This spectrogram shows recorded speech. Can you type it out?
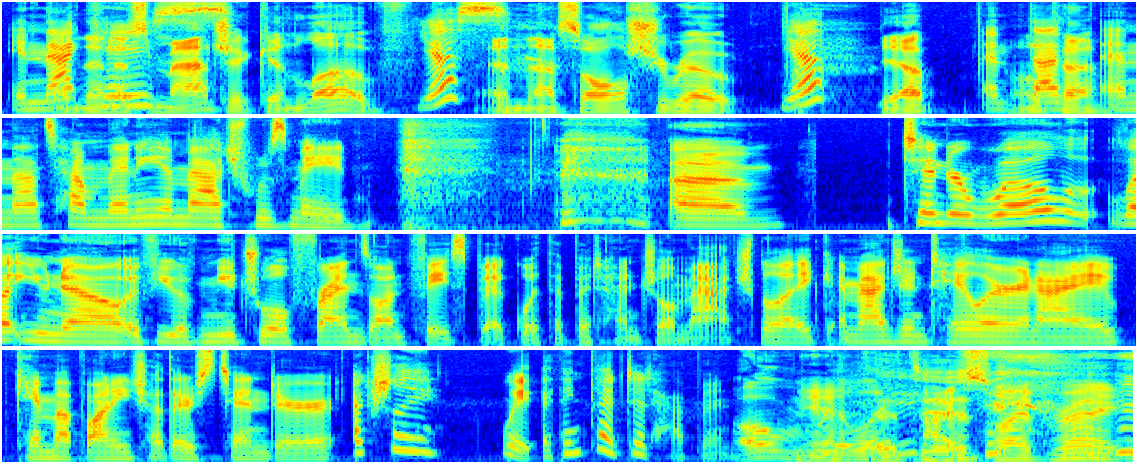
In that and then case, it's magic and love. Yes. and that's all she wrote. Yep. Yep. And okay. that and that's how many a match was made. um, Tinder will let you know if you have mutual friends on Facebook with a potential match. Like imagine Taylor and I came up on each other's Tinder. Actually, wait, I think that did happen. oh Yeah, really? That's I swiped right. oh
